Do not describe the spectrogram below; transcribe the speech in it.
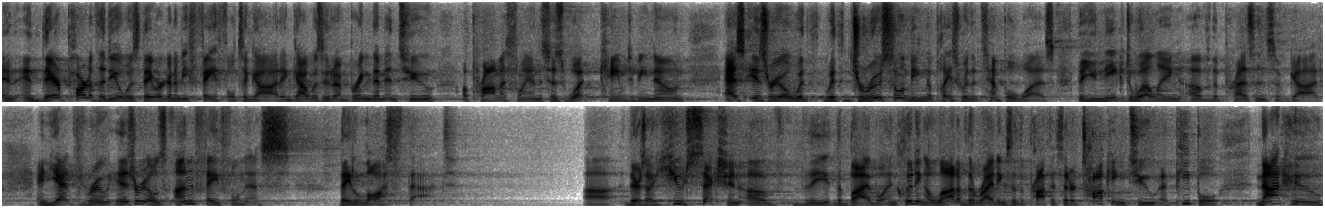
and, and their part of the deal was they were going to be faithful to God, and God was going to bring them into a promised land. This is what came to be known as Israel, with, with Jerusalem being the place where the temple was, the unique dwelling of the presence of God. And yet, through Israel's unfaithfulness, they lost that. Uh, there's a huge section of the, the Bible, including a lot of the writings of the prophets, that are talking to a people not who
